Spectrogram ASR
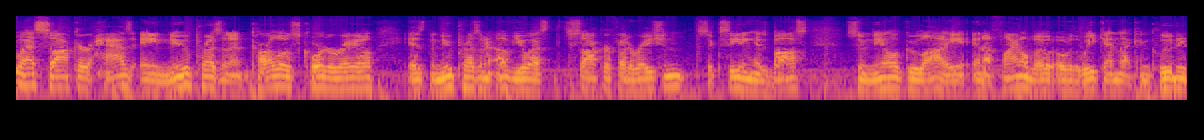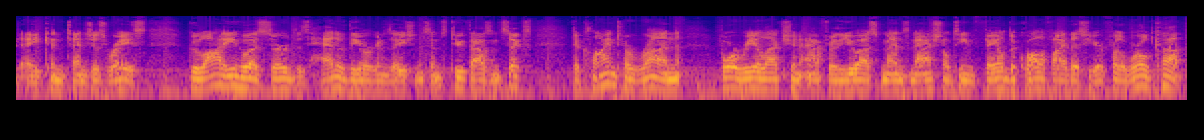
U.S. Soccer has a new president. Carlos Cordeiro is the new president of U.S. Soccer Federation, succeeding his boss, Sunil Gulati, in a final vote over the weekend that concluded a contentious race. Gulati, who has served as head of the organization since 2006, declined to run for re-election after the U.S. men's national team failed to qualify this year for the World Cup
